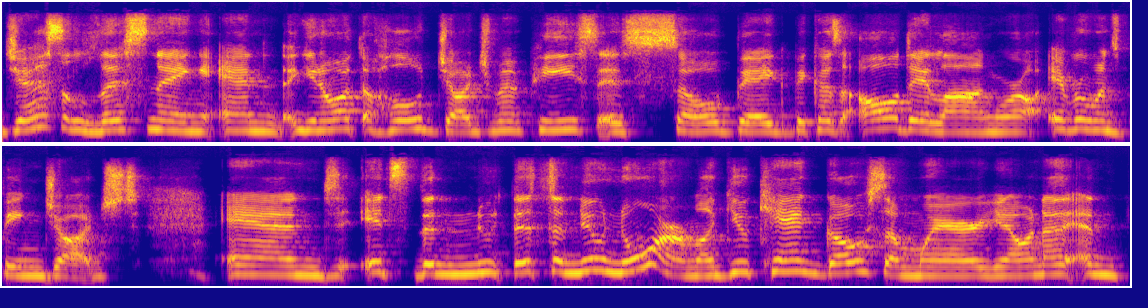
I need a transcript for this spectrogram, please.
just listening and you know what the whole judgment piece is so big because all day long we're all, everyone's being judged and it's the new it's the new norm like you can't go somewhere you know and and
